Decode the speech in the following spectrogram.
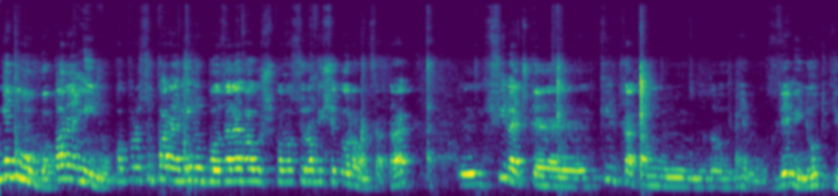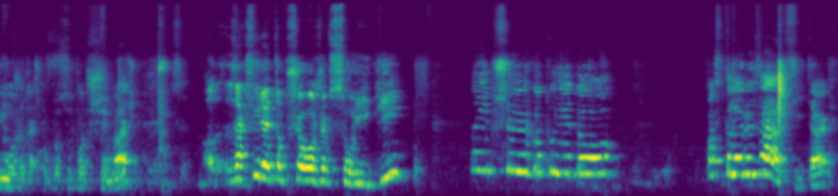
Niedługo, parę minut, po prostu parę minut, bo zalewa już po prostu robi się gorąca, tak? Y, Chwileczkę, kilka tam, no, nie wiem, dwie minutki może tak po prostu podtrzymać. Za chwilę to przełożę w słoiki, no i przygotuję do pasteleryzacji, tak?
